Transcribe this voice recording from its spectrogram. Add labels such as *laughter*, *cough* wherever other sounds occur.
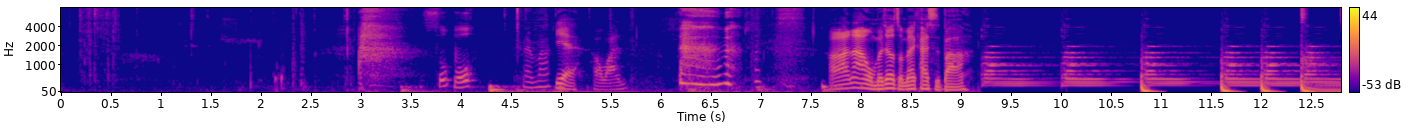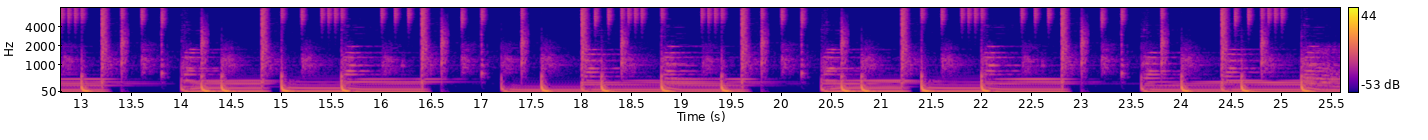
舒服，来吧，耶，好玩。*laughs* 好啦，那我们就准备开始吧。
